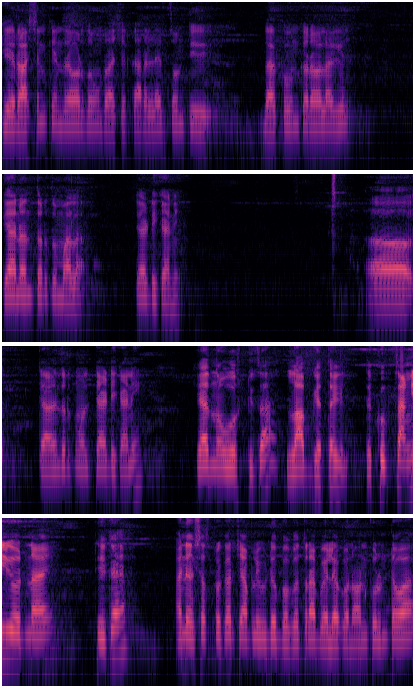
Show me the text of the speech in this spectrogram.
के राशन केंद्रावर जाऊन राशन कार्यालयात जाऊन ते दाखवून करावं लागेल. त्यानंतर तुम्हाला त्या ठिकाणी त्यानंतर तुम्हाला त्या ठिकाणी या नऊ गोष्टीचा लाभ घेता येईल. ते खूप चांगली योजना आहे ठीक आहे? आणि अशाच प्रकारचे आपले व्हिडिओ बघत राहा बेलायकॉन ऑन करून ठेवा.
